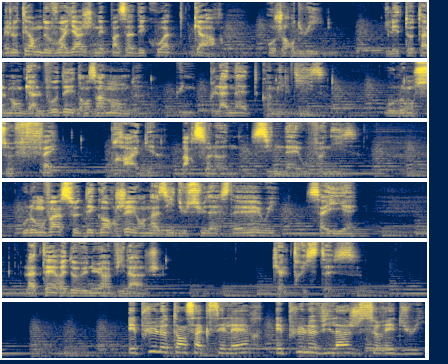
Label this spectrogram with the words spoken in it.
mais le terme de voyage n'est pas adéquat car, aujourd'hui, il est totalement galvaudé dans un monde, une planète comme ils disent, où l'on se fait Prague, Barcelone, Sydney ou Venise, où l'on va se dégorger en Asie du Sud-Est. Eh oui, ça y est. La Terre est devenue un village. Quelle tristesse. Et plus le temps s'accélère, et plus le village se réduit.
